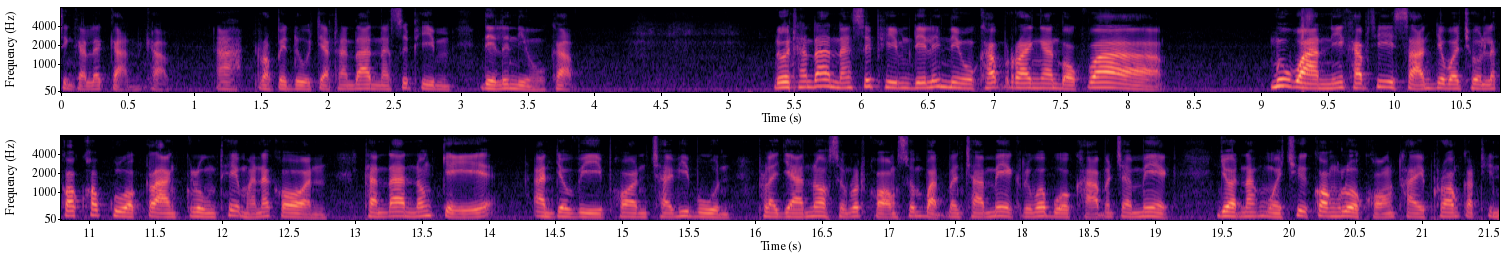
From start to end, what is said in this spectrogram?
ซึ่งกันและกันครับอะเราไปดูจากทางด้านหนังสือพิมพ์เดลินิวครับ โดยทางด้านหนังสือพิมพ์เดลินิวครับรายงานบอกว่าเมื่อวานนี้ครับที่ศาลเยาวชนและก็ครอบครัวกลางกรุงเทพมหานครทางด้านน้องเก๋ อัญวีพรชัยวิบูลภรรยานอกสมรสของสมบัติบัญชาเมฆหรือว่าบัวขาวบัญชาเมฆยอดนักมวยชื่อก้องโลกของไทยพร้อมกับทีม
